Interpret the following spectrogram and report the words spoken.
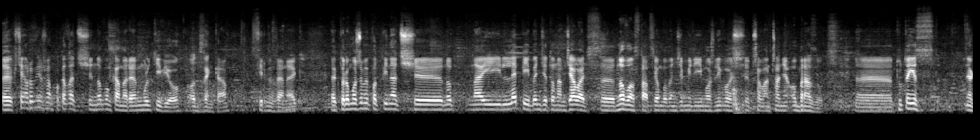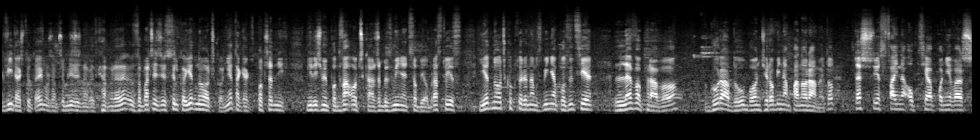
E, Chciałem również Wam pokazać nową kamerę Multiview od Zenka z firmy Zenek, e, którą możemy podpinać, e, no, najlepiej będzie to nam działać z nową stacją, bo będziemy mieli możliwość przełączania obrazu. E, Tutaj jest, jak widać tutaj, można przybliżyć nawet kamerę, zobaczyć, że jest tylko jedno oczko, nie tak jak w poprzednich mieliśmy po dwa oczka, żeby zmieniać sobie obraz. Tu jest jedno oczko, które nam zmienia pozycję lewo-prawo, góra-dół, bądź robi nam panoramę. To też jest fajna opcja, ponieważ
